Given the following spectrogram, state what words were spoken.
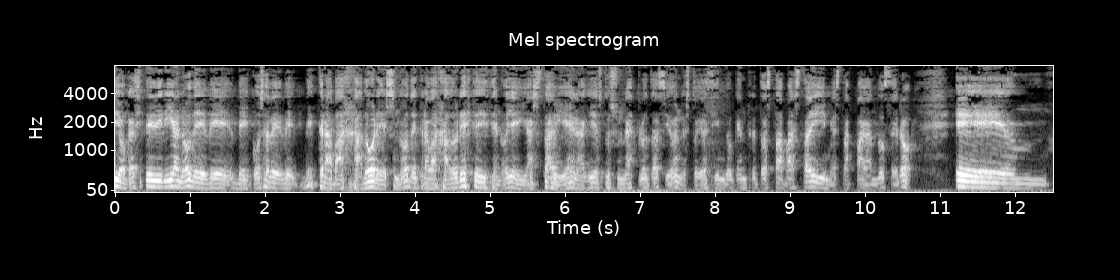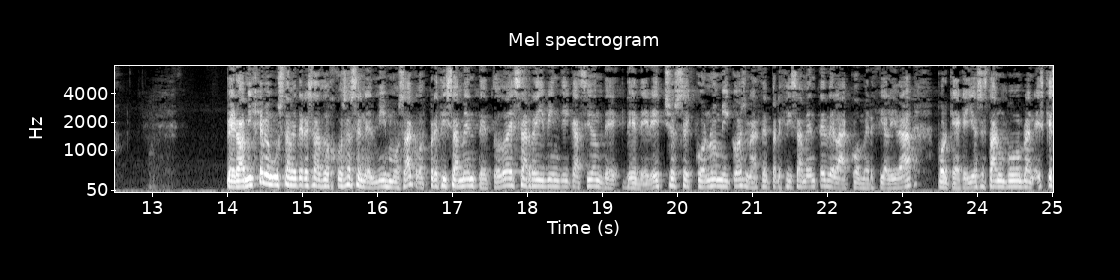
tío, casi te diría, ¿no? De, de, de cosas de, de, trabajadores, ¿no? De trabajadores que dicen, oye, ya está bien, aquí esto es una explotación, estoy haciendo que entre toda esta pasta y me estás pagando cero. Eh, pero a mí es que me gusta meter esas dos cosas en el mismo saco. Es precisamente toda esa reivindicación de, de, derechos económicos nace precisamente de la comercialidad, porque aquellos están un poco en plan, es que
